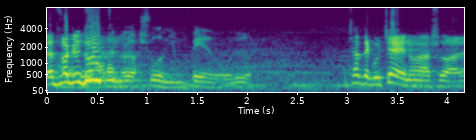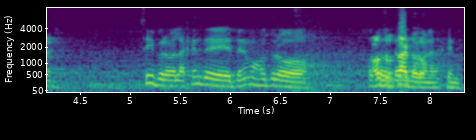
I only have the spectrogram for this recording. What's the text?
Let's fucking do it. Ahora no lo ayudo ni en pedo, boludo. Ya te escuché, no me va a ayudar, eh. Sí, pero la gente, tenemos otro, otro, Otro trato tacto. con la gente.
